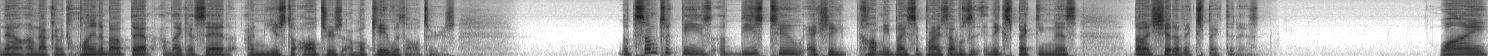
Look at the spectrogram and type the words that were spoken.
Now, I'm not going to complain about that. Like I said, I'm used to alters. I'm okay with alters. But some took me, uh, these two actually caught me by surprise. I wasn't expecting this, but I should have expected it. Why?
